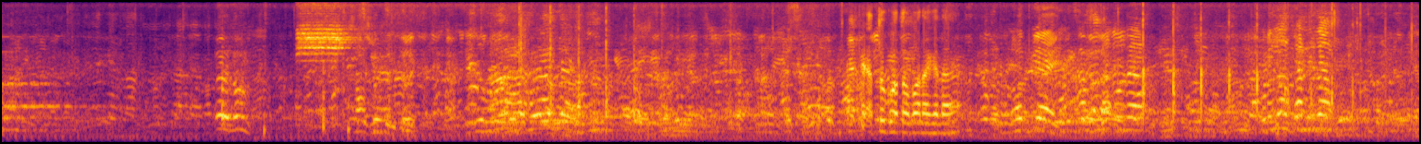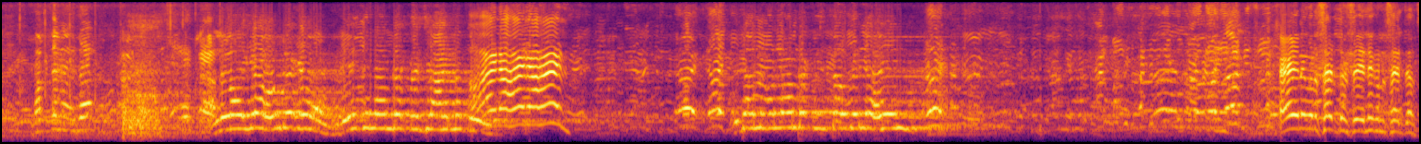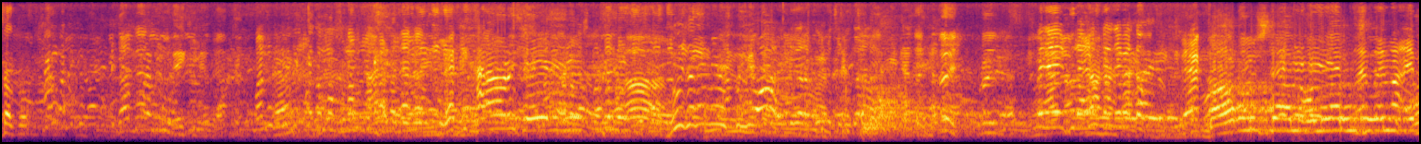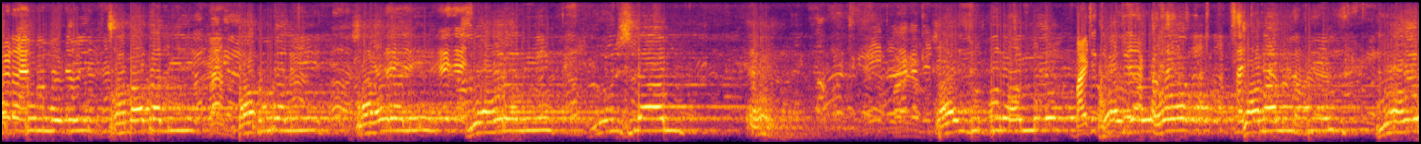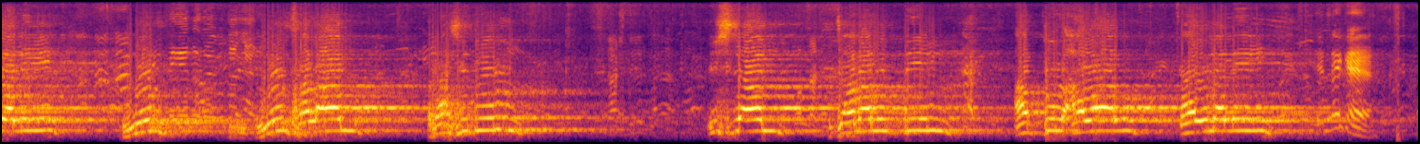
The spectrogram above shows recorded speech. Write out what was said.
এত কথা হই দেখে এই যে নাম ডাকতেছি আহেন না তো আহেন আহেন আহেন এটা আমি নাম ডাকতেছি তাড়াতাড়ি আহেন এই না কোনো সাইড দেন এই না কোনো সাইড দেন চলবো সামাদ আলী বাবুর আলী শাহের আলী জহর আলী নুর ইসলাম সাইজুদ্দিন আহমেদ জামাল উদ্দিন মেহর আলী নূর নূর সালাম, রাশিদুল ইসলাম, জামাল উদ্দিন, আব্দুল আওয়াল কায়ুম আলী,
